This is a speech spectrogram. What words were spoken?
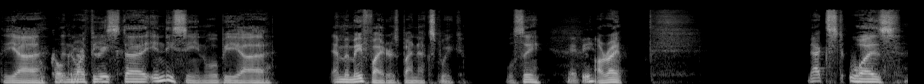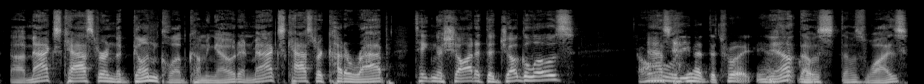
The uh the Northeast uh, indie scene will be uh MMA fighters by next week. We'll see. Maybe. All right. Next was uh, Max Caster and the Gun Club coming out, and Max Caster cut a rap, taking a shot at the Juggalos. Oh asked, yeah, Detroit. Yeah, yeah that was that was wise.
